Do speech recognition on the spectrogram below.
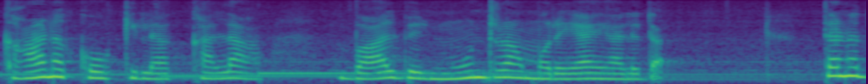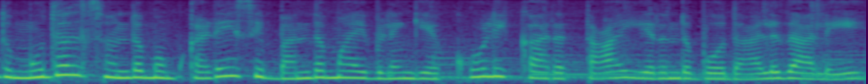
காண கோகிலா கலா வாழ்வில் மூன்றாம் முறையாய் அழுதா தனது முதல் சொந்தமும் கடைசி பந்தமாய் விளங்கிய கூலிக்கார தாய் இருந்தபோது அழுதாலே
